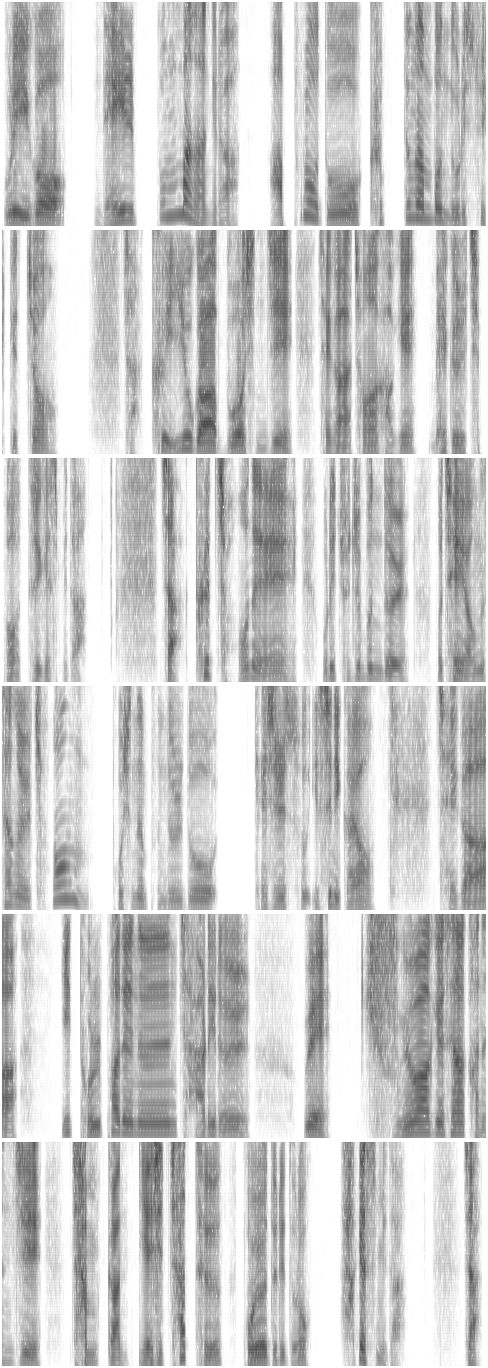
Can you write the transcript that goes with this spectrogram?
우리 이거 내일뿐만 아니라 앞으로도 급등 한번 노릴 수 있겠죠? 자, 그 이유가 무엇인지 제가 정확하게 맥을 짚어 드리겠습니다. 자, 그 전에 우리 주주분들, 뭐 제 영상을 처음 보시는 분들도 계실 수 있으니까요. 제가 이 돌파되는 자리를 왜 중요하게 생각하는지 잠깐 예시 차트 보여드리도록 하겠습니다. 자,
